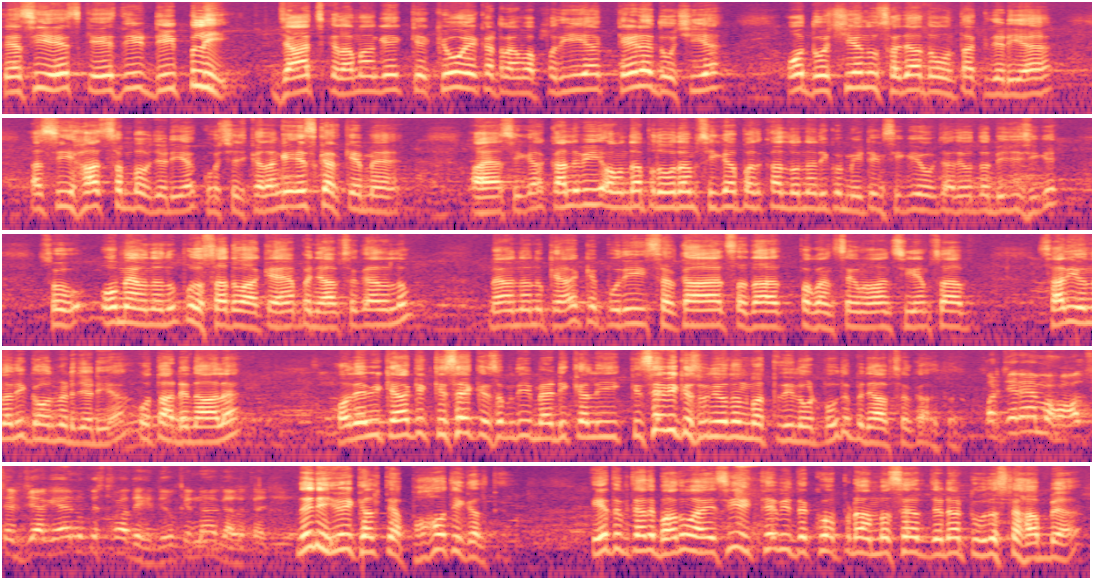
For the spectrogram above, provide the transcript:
ਤੇ ਅਸੀਂ ਇਸ ਕੇਸ ਦੀ ਡੀਪਲੀ ਜਾਂਚ ਕਰਾਵਾਂਗੇ ਕਿ ਕਿਉਂ ਇਹ ਘਟਨਾ ਵਾਪਰੀ ਹੈ ਕਿਹੜੇ ਦੋਸ਼ੀ ਹੈ ਉਹ ਦੋਸ਼ੀਆਂ ਨੂੰ ਸਜ਼ਾ ਦਿਵਾਉਣ ਤੱਕ ਜਿਹੜੀ ਹੈ ਅਸੀਂ ਹਰ ਸੰਭਵ ਜਿਹੜੀ ਹੈ ਕੋਸ਼ਿਸ਼ ਕਰਾਂਗੇ। ਇਸ ਕਰਕੇ ਮੈਂ ਆਇਆ ਸੀਗਾ। ਕੱਲ ਵੀ ਆਉਣ ਦਾ ਪ੍ਰੋਗਰਾਮ ਸੀਗਾ, ਪਰ ਕੱਲ ਉਹਨਾਂ ਦੀ ਕੋਈ ਮੀਟਿੰਗ ਸੀਗੀ, ਉਹ ਵਿਚਾਰੇ ਉਧਰ ਬਿਜ਼ੀ ਸੀਗੇ। ਸੋ ਉਹ ਮੈਂ ਉਹਨਾਂ ਨੂੰ ਭਰੋਸਾ ਦਵਾ ਕੇ ਆਇਆ ਪੰਜਾਬ ਸਰਕਾਰ ਵੱਲੋਂ। ਮੈਂ ਉਹਨਾਂ ਨੂੰ ਕਿਹਾ ਕਿ ਪੂਰੀ ਸਰਕਾਰ ਸਰਦਾਰ ਭਗਵੰਤ ਸਿੰਘ ਮਾਨ ਸੀਐਮ ਸਾਹਿਬ ਸਾਰੀ ਉਹਨਾਂ ਦੀ ਗਵਰਨਮੈਂਟ ਜਿਹੜੀ ਆ ਉਹ ਤੁਹਾਡੇ ਨਾਲ ਹੈ। ਉਹਦੇ ਵੀ ਕਿਹਾ ਕਿ ਕਿਸੇ ਕਿਸਮ ਦੀ ਮੈਡੀਕਲੀ ਕਿਸੇ ਵੀ ਕਿਸਮ ਦੀ ਉਹਨਾਂ ਨੂੰ ਮਦਦ ਦੀ ਲੋੜ ਪਊ ਤੇ ਪੰਜਾਬ ਸਰਕਾਰ ਕੋਲ ਪਰ ਜਿਹੜਾ ਮਾਹੌਲ ਸਿਰਜਿਆ ਗਿਆ ਇਹਨੂੰ ਕਿਸ ਤਰ੍ਹਾਂ ਦੇਖਦੇ ਹੋ? ਕਿੰਨਾ ਗਲਤ ਹੈ ਜੀ? ਨਹੀਂ ਨਹੀਂ ਇਹ ਗਲਤ ਹੈ ਬਹੁਤ ਹੀ ਗਲਤ ਹੈ ਇਹ ਤਾਂ ਵਿਚਾਰੇ ਬਾਹਰੋਂ ਆਏ ਸੀ ਇੱਥੇ ਵੀ ਦੇਖੋ ਆਪਣਾ ਅੰਮ੍ਰਿਤਸਰ ਜਿਹੜਾ ਟੂਰਿਸਟ ਹੱਬ ਆ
